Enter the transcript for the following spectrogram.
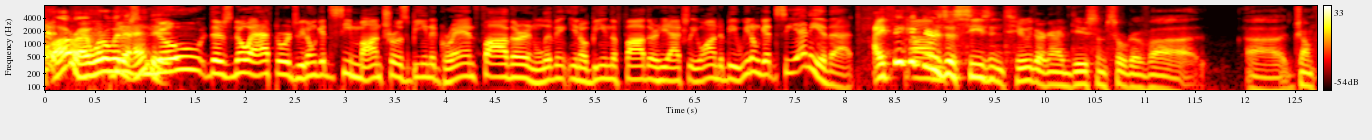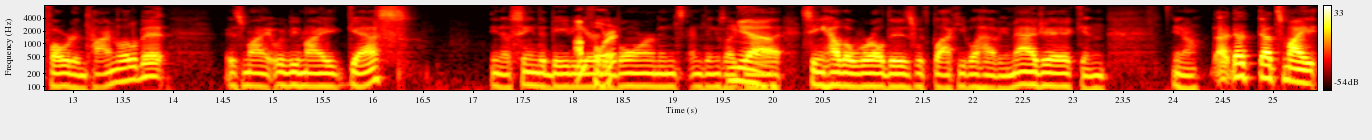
oh, all right, what a way there's to end it. no there's no afterwards. We don't get to see Montrose being a grandfather and living, you know, being the father he actually wanted to be. We don't get to see any of that. I think if Um, there's a season two, they're gonna do some sort of uh, uh, jump forward in time a little bit. Is my would be my guess. You know, seeing the baby early born and and things like Yeah. that. Seeing how the world is with black people having magic, and you know that, that that's my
